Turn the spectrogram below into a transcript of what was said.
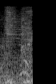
Yeah.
